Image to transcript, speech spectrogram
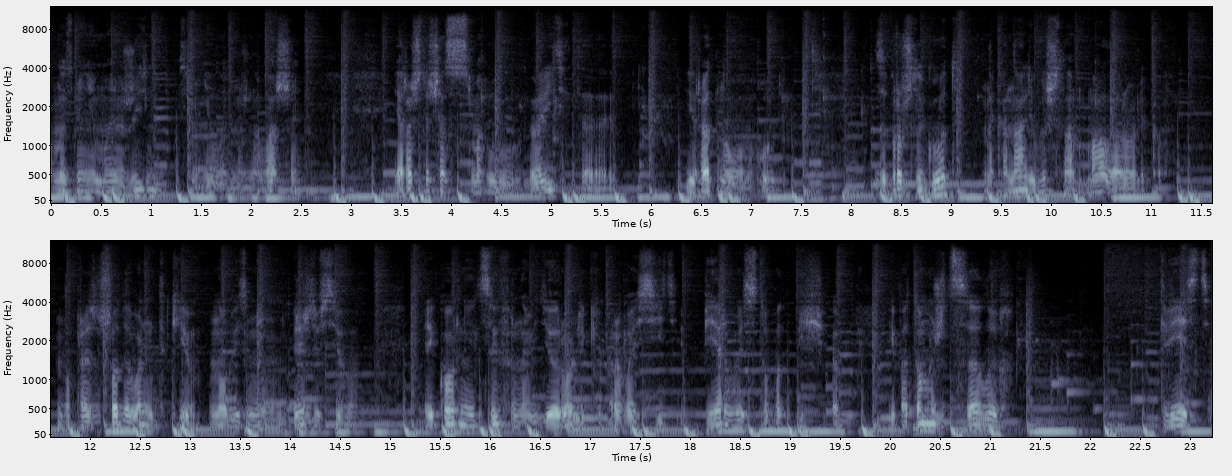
Он изменил мою жизнь, изменил, возможно, ваши. Я рад, что сейчас смогу говорить это и рад Новому Году. За прошлый год на канале вышло мало роликов, но произошло довольно-таки много изменений. Прежде всего, рекордные цифры на видеоролике про Vice первые 100 подписчиков, и потом уже целых 200.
